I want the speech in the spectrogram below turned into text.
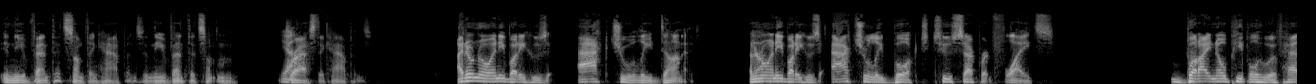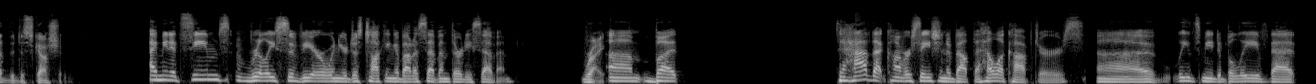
in- the event that something happens, in the event that something Yeah. drastic happens. I don't know anybody who's actually done it. I don't know anybody who's actually booked two separate flights, but I know people who have had the discussion. I mean, it seems really severe when you're just talking about a 737. Right. Um, but to have that conversation about the helicopters uh, leads me to believe that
